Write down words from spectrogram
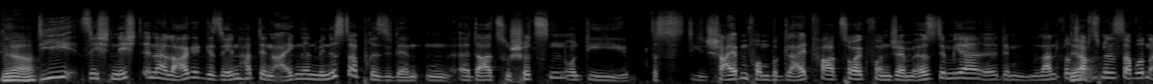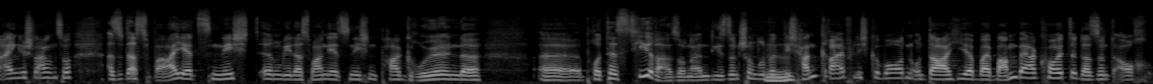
ja. die sich nicht in der Lage gesehen hat, den eigenen Ministerpräsidenten äh, da zu schützen und die, das, die Scheiben vom Begleitfahrzeug von Cem Özdemir, äh, dem Landwirtschaftsminister, ja. wurden eingeschlagen und so. Also das war jetzt nicht irgendwie, das waren jetzt nicht ein paar gröhlende äh, Protestierer, sondern die sind schon mhm. wirklich handgreiflich geworden. Und da hier bei Bamberg heute, da sind auch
